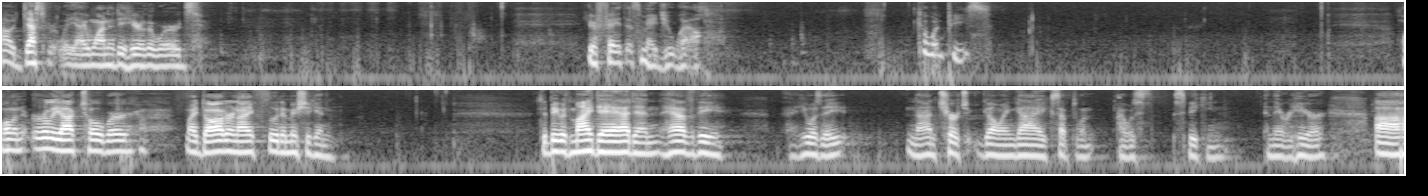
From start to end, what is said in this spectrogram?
How desperately I wanted to hear the words. Your faith has made you well. Go in peace. Well, in early October, my daughter and I flew to Michigan to be with my dad and have the, he was a non church going guy, except when I was speaking and they were here. Uh,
